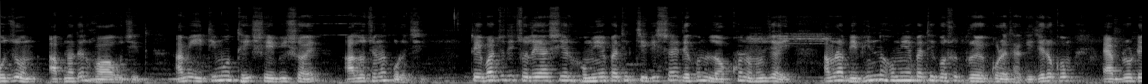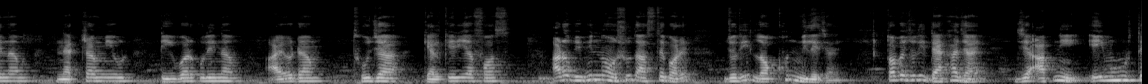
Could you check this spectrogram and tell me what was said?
ওজন আপনাদের হওয়া উচিত। আমি ইতিমধ্যেই সেই বিষয়ে আলোচনা করেছি। তো এবার যদি চলে আসি এর হোমিওপ্যাথিক চিকিৎসায়, দেখুন লক্ষণ অনুযায়ী আমরা বিভিন্ন হোমিওপ্যাথিক ওষুধ প্রয়োগ করে থাকি। যেরকম abrotanum natrum mur tuberculinum, iodum, thuja, calcarea phos, আরও বিভিন্ন ওষুধ আসতে পারে যদি লক্ষণ মিলে যায়। তবে যদি দেখা যায় যে আপনি এই মুহূর্তে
